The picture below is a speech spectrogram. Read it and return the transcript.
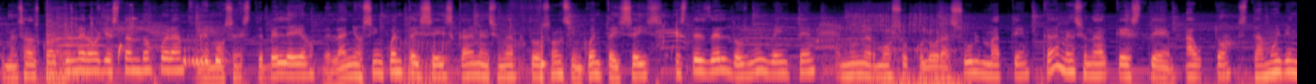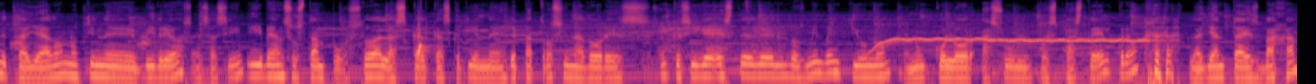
Comenzamos con el primero, ya estando afuera, vemos este Bel del año 56. Cabe mencionar que todos son 56. Este es del 2020 en un hermoso color azul mate. Cabe mencionar que este auto está muy bien detallado, no tiene vidrios, es así. Y vean sus tampos, todas las calcas que tiene de patrocinadores. Y que sigue este del 2021 en un color azul, pues pastel, creo. La llanta es baja.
